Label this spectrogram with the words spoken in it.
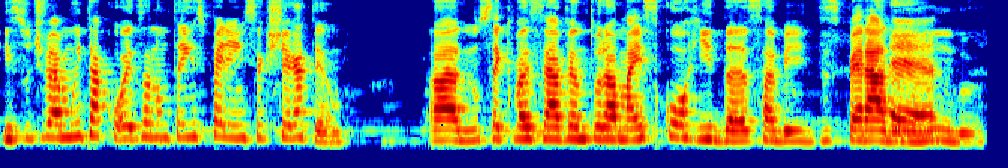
E se tu tiver muita coisa, não tem experiência que chega a tempo. A não ser que vai ser a aventura mais corrida, sabe, desesperada é. do mundo.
